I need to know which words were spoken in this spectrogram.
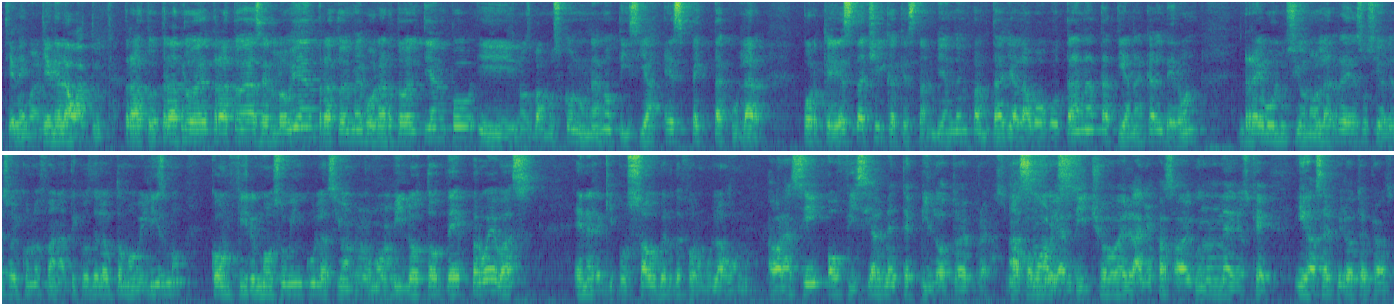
tiene, Bueno. tiene la batuta. Trato, trato, de, trato de hacerlo bien, trato de mejorar todo el tiempo y nos vamos con una noticia espectacular, porque esta chica que están viendo en pantalla, la bogotana Tatiana Calderón, revolucionó las redes sociales hoy con los fanáticos del automovilismo, confirmó su vinculación como piloto de pruebas en el equipo Sauber de Fórmula 1. Ahora sí, oficialmente piloto de pruebas. No Así como habían dicho el año pasado algunos medios que iba a ser piloto de pruebas.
